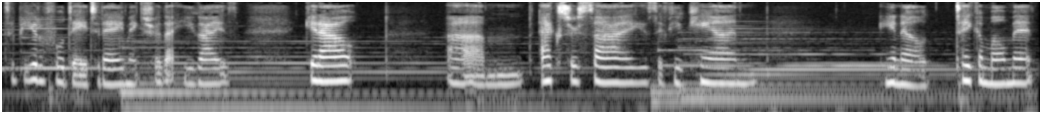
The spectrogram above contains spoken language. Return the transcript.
It's a beautiful day today. Make sure that you guys get out, um, exercise if you can. You know, take a moment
